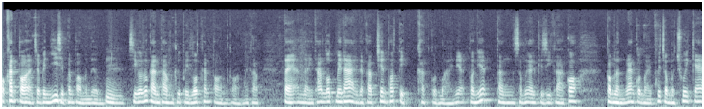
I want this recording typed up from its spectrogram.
ราะขั้นตอนอาจจะเป็น 20 ขั้นตอนเหมือนเดิมอืมสิ่งที่เราต้องการทำคือไปลดขั้นตอนก่อนนะครับ แต่อันไหนถ้าลดไม่ได้นะครับ เช่นเพราะติดขัดกฎหมายเนี่ย ตอนเนี้ยทางสำนักงานกฤษฎีกาก็กำลังร่างกฎหมายเพื่อจะมาช่วยแก้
